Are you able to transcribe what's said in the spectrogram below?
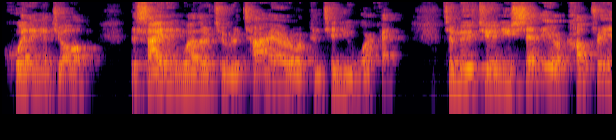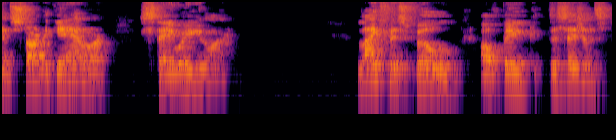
quitting a job, deciding whether to retire or continue working, to move to a new city or country and start again or stay where you are. Life is full of big decisions,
